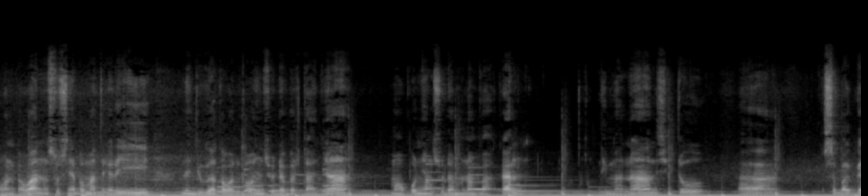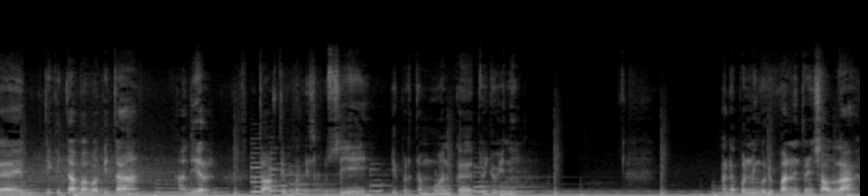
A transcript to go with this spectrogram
kawan-kawan khususnya pemateri dan juga kawan-kawan yang sudah bertanya maupun yang sudah menambahkan di mana di situ uh, sebagai bukti kita bahwa kita hadir atau aktif berdiskusi di pertemuan ke-7 ini. Adapun minggu depan itu insya Allah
